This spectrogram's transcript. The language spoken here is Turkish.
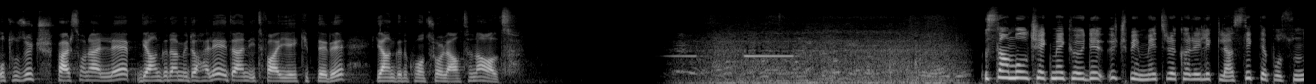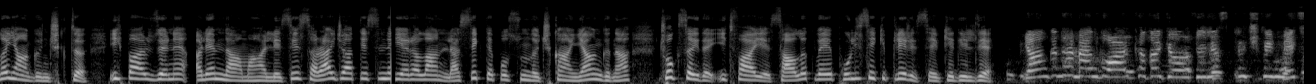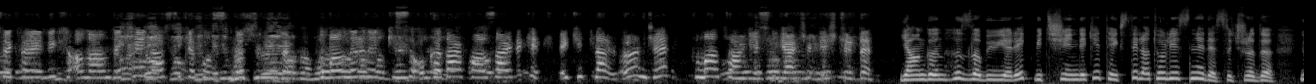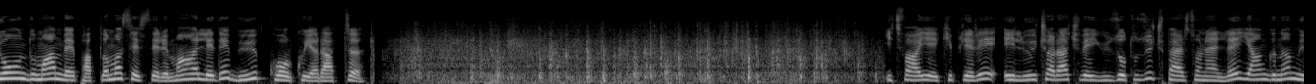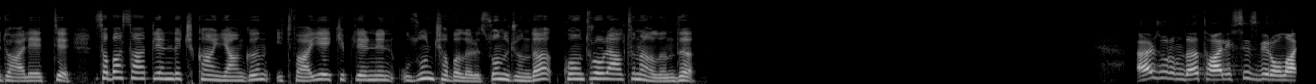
133 personelle yangına müdahale eden itfaiye ekipleri yangını kontrol altına aldı. İstanbul Çekmeköy'de 3000 metrekarelik lastik deposunda yangın çıktı. İhbar üzerine Alemdağ Mahallesi Saray Caddesi'nde yer alan lastik deposunda çıkan yangına çok sayıda itfaiye, sağlık ve polis ekipleri sevk edildi. Yangın hemen bu arkada gördüğünüz 3000 metrekarelik alandaki lastik deposunda çıktı. Dumanların etkisi o kadar fazlaydı ki ekipler önce duman tahliyesini gerçekleştirdi. Yangın hızla büyüyerek bitişiğindeki tekstil atölyesine de sıçradı. Yoğun duman ve patlama sesleri mahallede büyük korku yarattı. İtfaiye ekipleri 53 araç ve 133 personelle yangına müdahale etti. Sabah saatlerinde çıkan yangın itfaiye ekiplerinin uzun çabaları sonucunda kontrol altına alındı. Erzurum'da talihsiz bir olay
